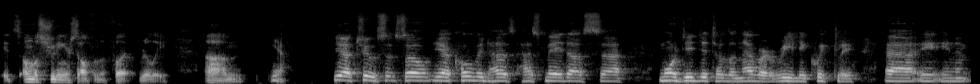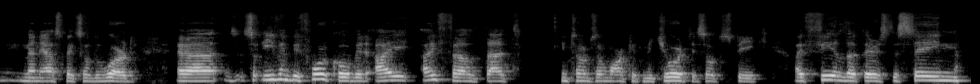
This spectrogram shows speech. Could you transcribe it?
it's almost shooting yourself in the foot, really. Um, yeah. Yeah, true. So, so yeah, COVID has has made us. Uh, more digital than ever really quickly uh, in, many aspects of the world. Uh, so even before COVID, I, I felt that in terms of market maturity, so to speak, I feel that there's the same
